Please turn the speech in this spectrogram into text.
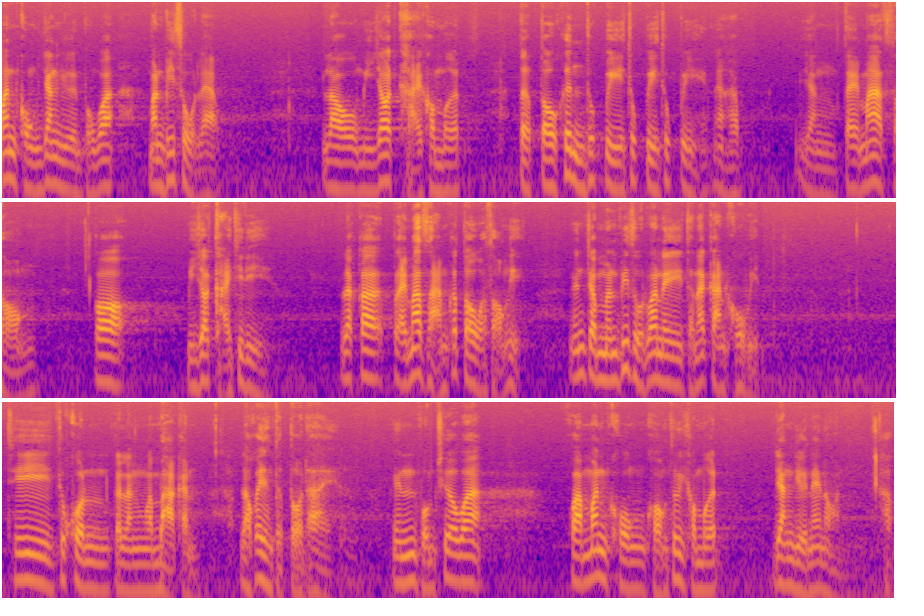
มั่นคงยั่งยืน ผมว่ามันพิสูจน์แล้ว เรามียอดขาย commerce เติบโตขึ้นทุกปี ทุกปี ทุกปีนะครับ อย่างไตรมาสสองก็มียอดขายที่ดี แล้วก็ไตรมาสสามก็โตกว่าสองอีกนั้นจะมันพิสูจน์ว่าในสถานการณ์โควิด ที่ทุกคนกำลังลำบากกัน เราก็ยังเติบโตได้เพราะฉะนั้นผมเชื่อว่าความมั่นคงของธุรกิจ commerceยั่งยืนแน่นอนครับ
